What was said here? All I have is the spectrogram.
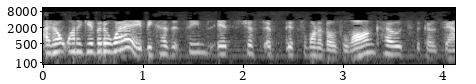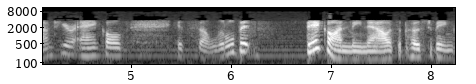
I don't want to give it away because it seems it's just a, it's one of those long coats that goes down to your ankles it's a little bit big on me now as opposed to being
